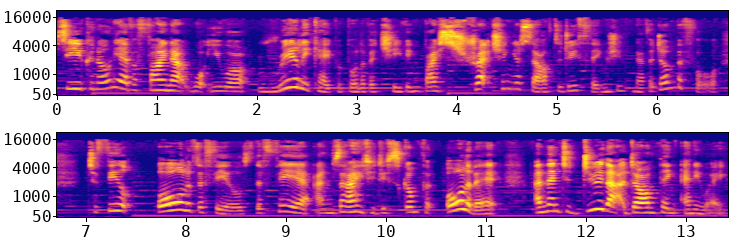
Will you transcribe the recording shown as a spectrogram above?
So you can only ever find out what you are really capable of achieving by stretching yourself to do things you've never done before, to feel all of the feels, the fear, anxiety, discomfort, all of it, and then to do that darn thing anyway.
